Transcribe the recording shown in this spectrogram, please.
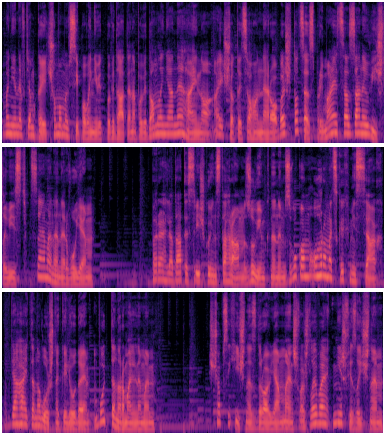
Мені не втямки, чому ми всі повинні відповідати на повідомлення негайно. А якщо ти цього не робиш, то це сприймається за неввічливість. Це мене нервує. Переглядати стрічку Інстаграм з увімкненим звуком у громадських місцях. Вдягайте навушники, люди, будьте нормальними. Що психічне здоров'я менш важливе, ніж фізичне.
